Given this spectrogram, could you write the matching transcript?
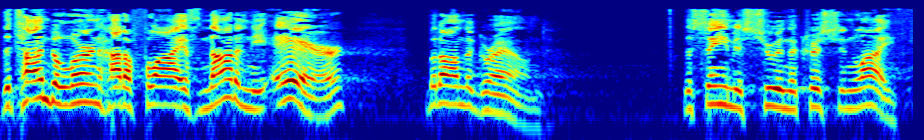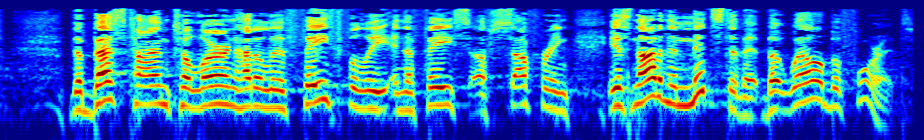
The time to learn how to fly is not in the air, but on the ground. The same is true in the Christian life. The best time to learn how to live faithfully in the face of suffering is not in the midst of it, but well before it.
